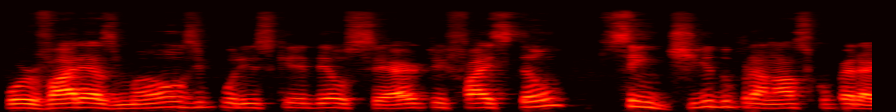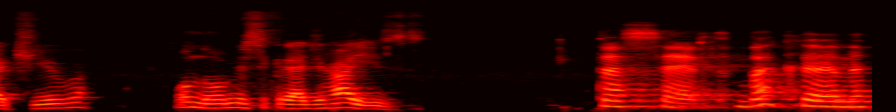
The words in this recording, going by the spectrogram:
por várias mãos e por isso que deu certo e faz tão sentido para a nossa cooperativa o nome Sicredi Raiz. Tá certo, bacana.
